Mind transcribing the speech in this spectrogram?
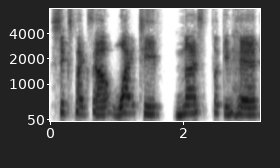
six packs out, white teeth, nice fucking hair,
